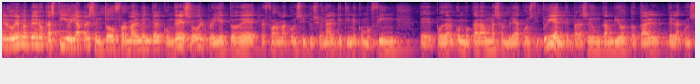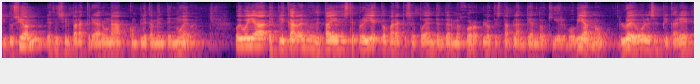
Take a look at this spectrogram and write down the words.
El gobierno de Pedro Castillo ya presentó formalmente al Congreso el proyecto de reforma constitucional que tiene como fin eh, poder convocar a una asamblea constituyente para hacer un cambio total de la constitución, es decir, para crear una completamente nueva. Hoy voy a explicarles los detalles de este proyecto para que se pueda entender mejor lo que está planteando aquí el gobierno. Luego les explicaré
